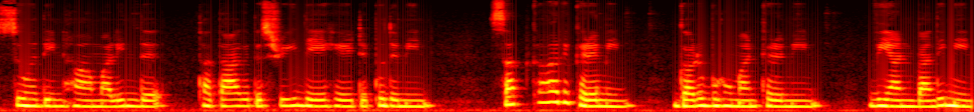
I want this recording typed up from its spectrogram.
සුවඳින් හා මලින්ද තථාගත ශ්‍රී දේහයට පුදමින් සත්කාර කරමින් ගරු බුහුමන් කරමින් වියන් බඳිමින්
